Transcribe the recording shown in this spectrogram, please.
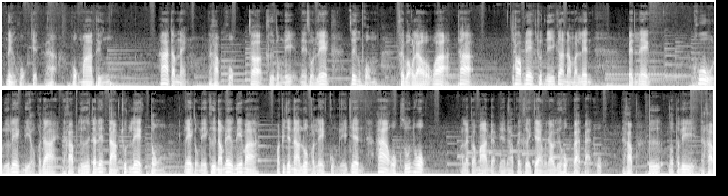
1 6 7 นะฮะ 6 มาถึง 5 ตำแหน่งนะครับ 6 ก็คือตรงนี้ในส่วนเลข ซึ่งผมเคยบอกแล้วว่าถ้า ชอบเลขชุดนี้ก็นำมาเล่นเป็นเลขคู่หรือเลขเดี่ยวก็ได้นะครับ หรือจะเล่นตามชุดเลขตรงเลขตรงนี้ คือนำเลขตรงนี้มามาพิจารณาร่วมกับเลขกลุ่มนี้ เช่น 5606 อะไรประมาณแบบนี้นะครับ ก็เคยแจ้งไปแล้วหรือ 6886 นะครับหรือลอตเตอรี่นะครับ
